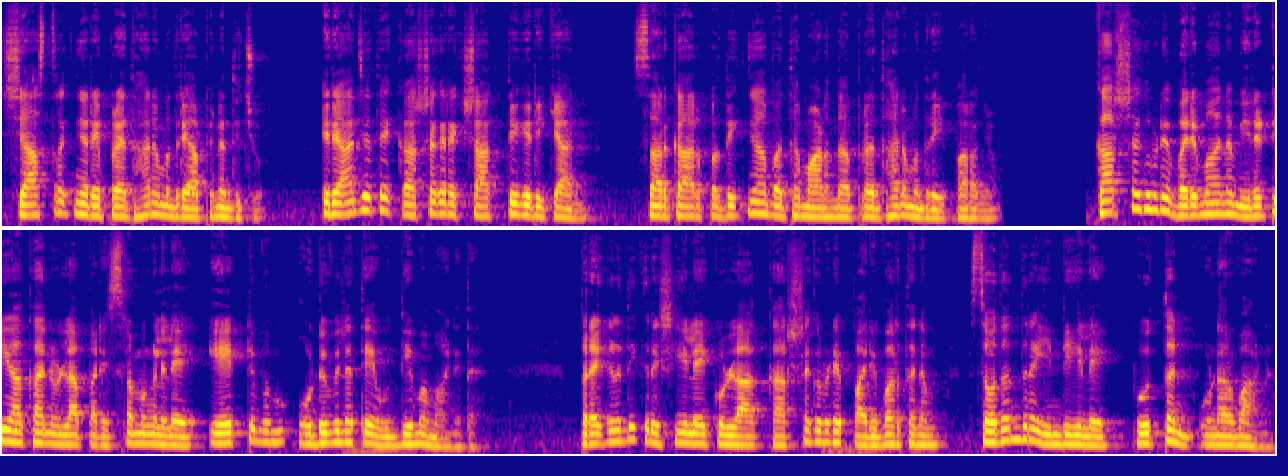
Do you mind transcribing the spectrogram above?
ശാസ്ത്രജ്ഞരെ പ്രധാനമന്ത്രി അഭിനന്ദിച്ചു. രാജ്യത്തെ കർഷകരെ ശാക്തീകരിക്കാൻ സർക്കാർ പ്രതിജ്ഞാബദ്ധമാണെന്ന് പ്രധാനമന്ത്രി പറഞ്ഞു. കർഷകരുടെ വരുമാനം ഇരട്ടിയാക്കാനുള്ള പരിശ്രമങ്ങളിലെ ഏറ്റവും ഒടുവിലത്തെ ഉദ്യമമാണിത്. പ്രകൃതി കൃഷിയിലേക്കുള്ള കർഷകരുടെ പരിവർത്തനം സ്വതന്ത്ര ഇന്ത്യയിലെ പുത്തൻ ഉണർവാണ്.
